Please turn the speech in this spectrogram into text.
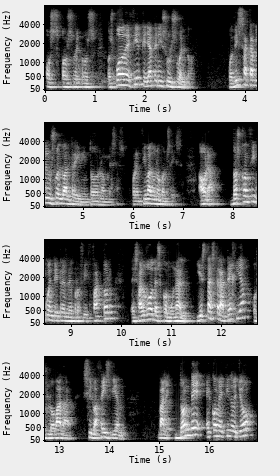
os, os, puedo decir que ya tenéis un sueldo. Podéis sacarle un sueldo al trading todos los meses, por encima de 1,6. Ahora, 2,53 de profit factor es algo descomunal y esta estrategia os lo va a dar si lo hacéis bien. Vale, ¿dónde he cometido yo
